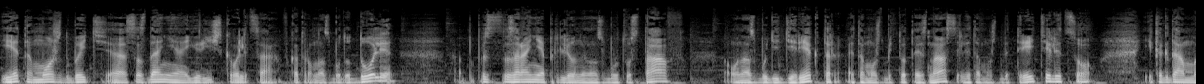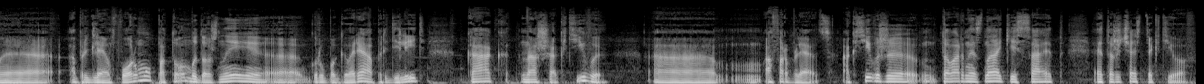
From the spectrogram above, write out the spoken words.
и это может быть э, создание юридического лица, в котором у нас будут доли, заранее определенные у нас будет устав, у нас будет директор, это может быть кто-то из нас, или это может быть третье лицо. И когда мы определяем форму, потом мы должны, э, грубо говоря, определить, как наши активы – Э, оформляются. Активы же, товарные знаки, сайт, это же часть активов.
